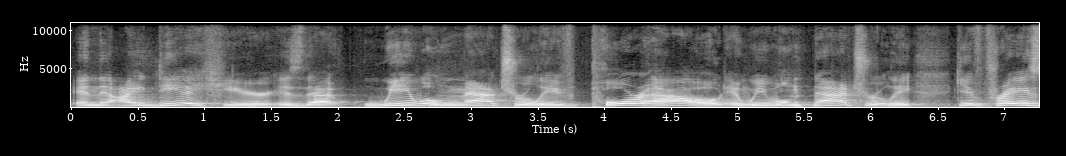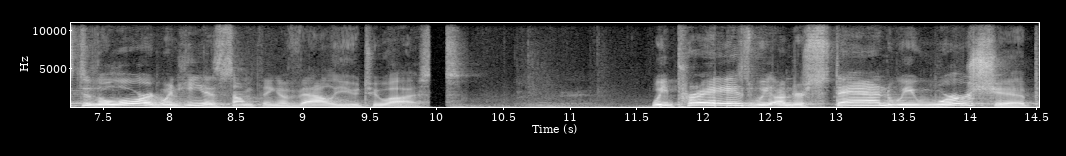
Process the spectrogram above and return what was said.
And the idea here is that we will naturally pour out and we will naturally give praise to the Lord when he is something of value to us. We praise, we understand, we worship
